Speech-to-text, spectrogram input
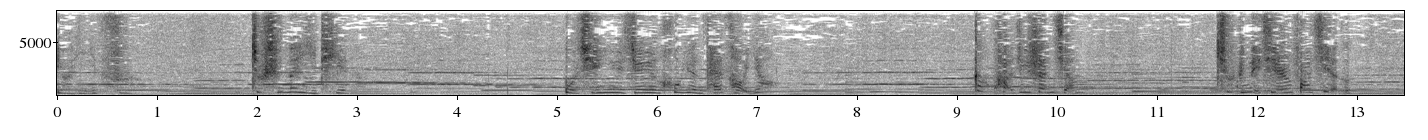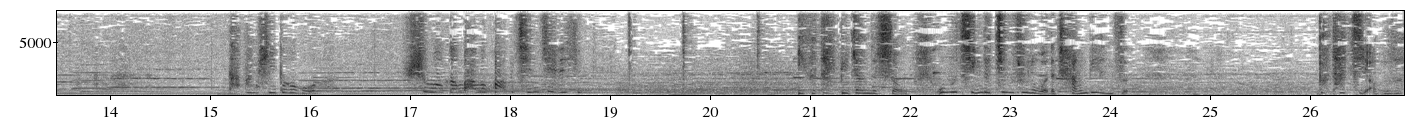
有一次，就是那一天，我去音乐学院后院采草药，山墙，就被那些人发现了。他们批斗我，说我和妈妈划不清界限。一个带臂章的手无情的揪住了我的长辫子，把它绞了，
